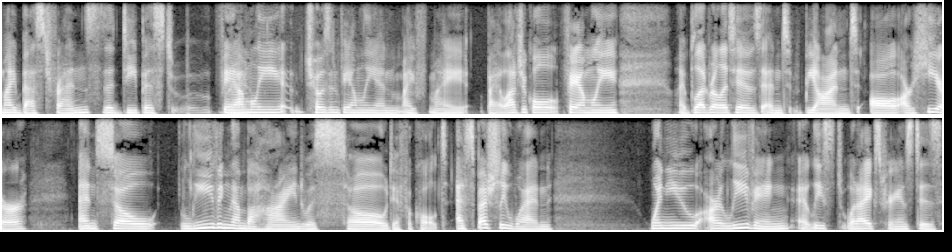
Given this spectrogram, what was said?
my best friends, the deepest family, chosen family, and my my biological family, my blood relatives, and beyond, all are here. And so leaving them behind was so difficult, especially when when you are leaving, at least what I experienced is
